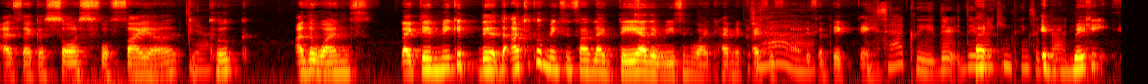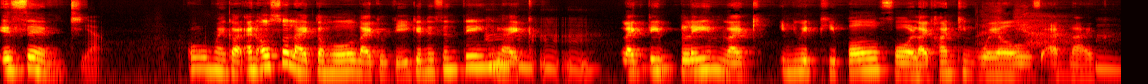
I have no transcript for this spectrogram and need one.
as like a source for fire to Yeah. cook. Other ones, like they make it. The, the article makes it sound like they are the reason why climate crisis Yeah. is a big thing, Exactly. They're they're but making things like it that. It really isn't. Yeah. Oh my God. And also like the whole like veganism thing, Mm, like mm, mm, mm. like they blame like Inuit people for like hunting whales and like Mm.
